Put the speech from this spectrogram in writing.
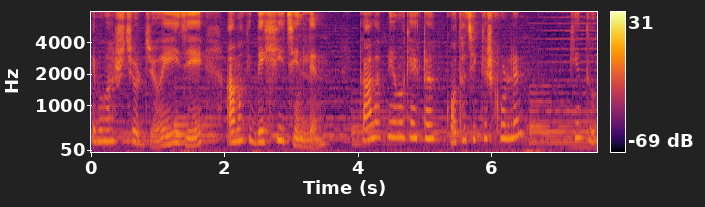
এবং আশ্চর্য এই যে আমাকে দেখেই চিনলেন। কাল আপনি আমাকে একটা কথা জিজ্ঞেস করলেন? কিন্তু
